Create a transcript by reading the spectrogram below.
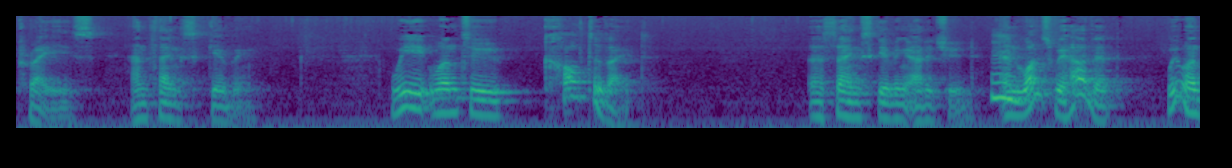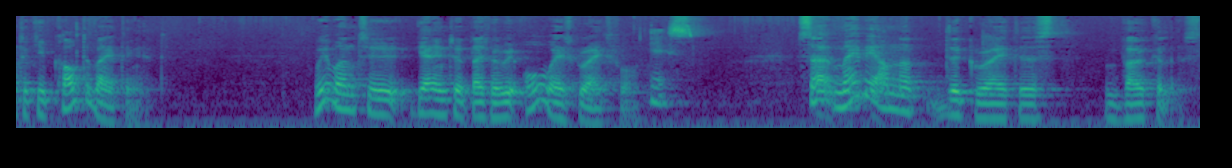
praise and thanksgiving. We want to cultivate a thanksgiving attitude. Mm. And once we have it, we want to keep cultivating it. We want to get into a place where we're always grateful. Yes. So maybe I'm not the greatest vocalist,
